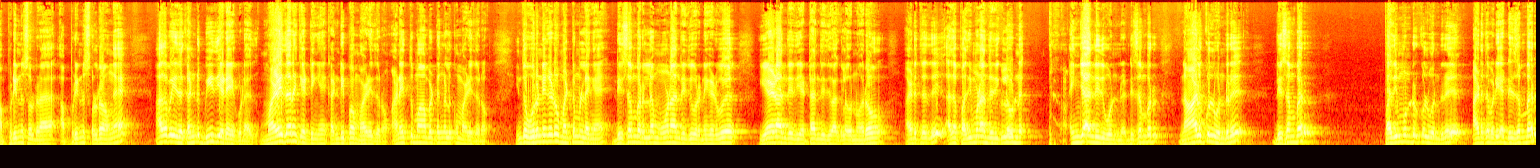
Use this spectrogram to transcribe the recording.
அப்படின்னு சொல்கிற அப்படின்னு சொல்கிறவங்க அதை போய் இதை கண்டு பீதி அடையக்கூடாது. மழை தானே கேட்டிங்க? கண்டிப்பாக மழை தரும். அனைத்து மாவட்டங்களுக்கும் மழை தரும். இந்த ஒரு நிகழ்வு மட்டும் இல்லைங்க. டிசம்பரில் மூணாம் தேதி ஒரு நிகழ்வு ஏழாம் தேதி எட்டாம் தேதி வாக்கில் ஒன்று வரும். அடுத்தது அதை பதிமூணாம் தேதிக்குள்ளே ஒன்று அஞ்சாம் தேதி ஒன்று டிசம்பர் நாலுக்குள் ஒன்று டிசம்பர் பதிமூன்றுக்குள் ஒன்று அடுத்தபடியாக டிசம்பர்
